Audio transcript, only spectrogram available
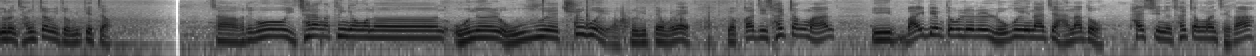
이런 장점이 좀 있겠죠. 자, 그리고 이 차량 같은 경우는 오늘 오후에 출고해요. 그렇기 때문에 몇 가지 설정만 이 마이 BMW를 로그인하지 않아도 할 수 있는 설정만 제가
